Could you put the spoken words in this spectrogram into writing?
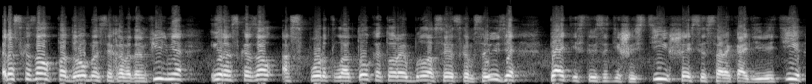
рассказал в подробностях об этом фильме и рассказал о спорт лото, которое было в Советском Союзе 5 из 36, 6 из 49,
